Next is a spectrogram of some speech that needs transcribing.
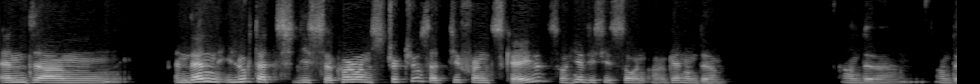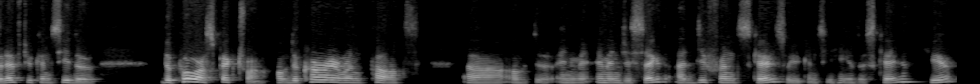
And, um, and then he looked at these uh, coherent structures at different scale. So here this is so again on the on the on the left you can see the the power spectra of the coherent parts uh, of the MNG seg at different scales. So you can see here the scale here.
